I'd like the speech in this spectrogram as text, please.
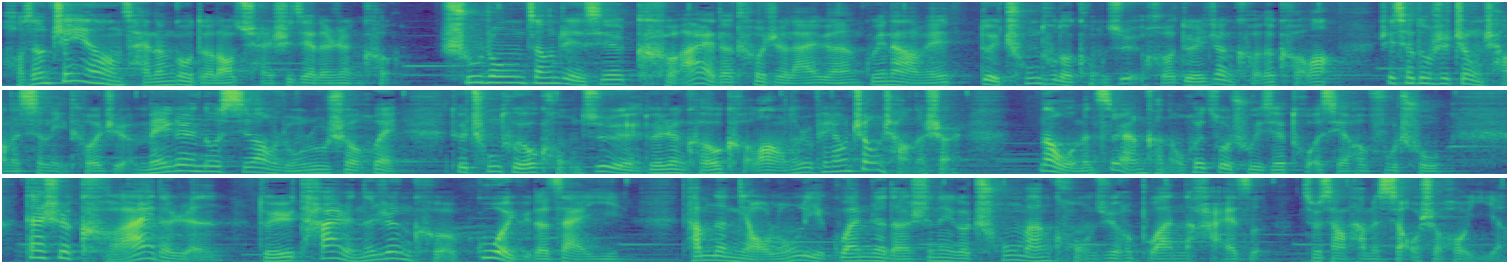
好像这样才能够得到全世界的认可。书中将这些可爱的特质来源归纳为对冲突的恐惧和对认可的渴望，这些都是正常的心理特质。每个人都希望融入社会，对冲突有恐惧，对认可有渴望，都是非常正常的事儿。那我们自然可能会做出一些妥协和付出。但是可爱的人对于他人的认可过于的在意，他们的鸟笼里关着的是那个充满恐惧和不安的孩子，就像他们小时候一样。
